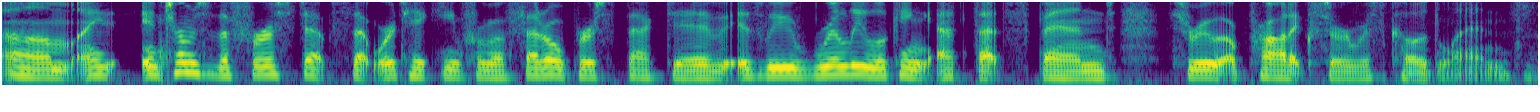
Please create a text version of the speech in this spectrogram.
Um, I, in terms of the first steps that we're taking from a federal perspective, is we're really looking at that spend through a product service code lens,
